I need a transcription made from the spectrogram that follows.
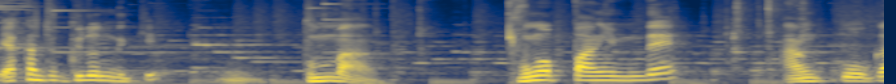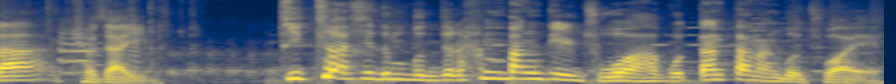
약간 좀 그런 느낌? 음, 분망. 붕어빵인데 안고가 겨자임. 디트 하시는 분들 한방딜 좋아하고 단단한 거 좋아해.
